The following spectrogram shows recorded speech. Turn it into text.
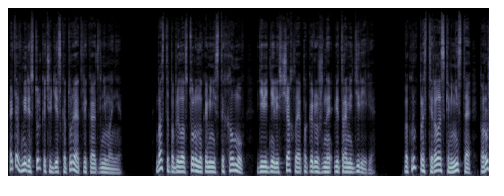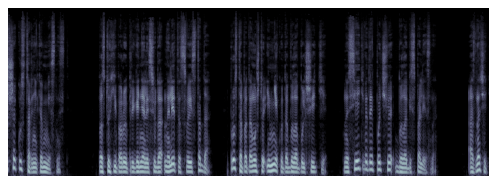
Хотя в мире столько чудес, которые отвлекают внимание. Баста побрела в сторону каменистых холмов, где виднелись чахлые, покореженные ветрами деревья. Вокруг простиралась каменистая, поросшая кустарником местность. Пастухи порой пригоняли сюда на лето свои стада, просто потому, что им некуда было больше идти, но сеять в этой почве было бесполезно. А значит,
